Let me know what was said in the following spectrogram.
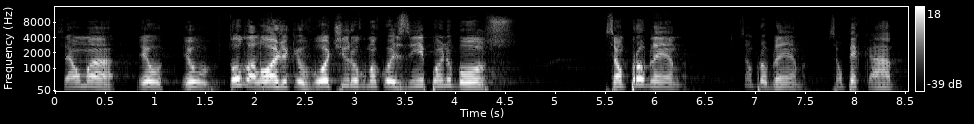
Isso é uma. Eu, eu, toda loja que eu vou, tiro alguma coisinha e põe no bolso. Isso é um problema. Isso é um problema. Isso é um pecado.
